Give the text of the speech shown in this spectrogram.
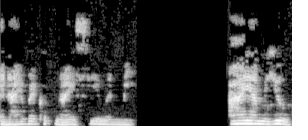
and I recognize you in me. I am you.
